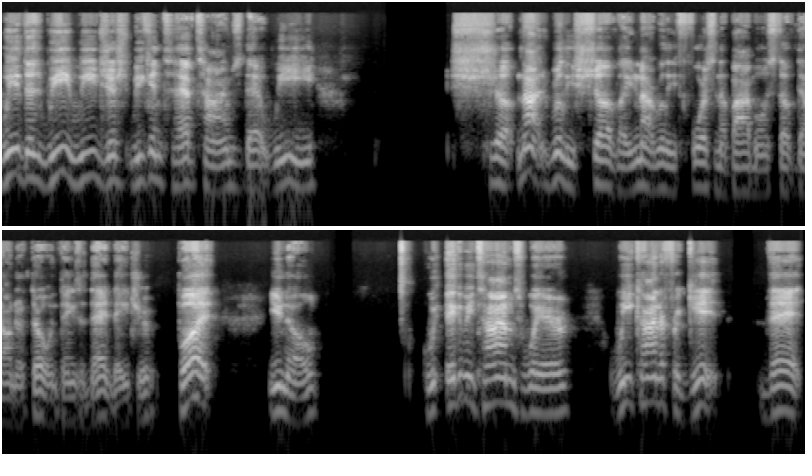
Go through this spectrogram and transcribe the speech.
We the, we we just we can have times that we shove not really shove like you're not really forcing the Bible and stuff down their throat and things of that nature, but you know, we, it could be times where we kind of forget that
